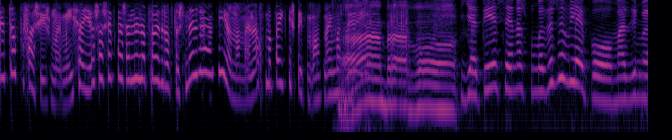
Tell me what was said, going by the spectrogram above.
δεν το αποφασίζουμε εμείς. Αλλιώς σας έβγαζαν ένα πρόεδρο από το συνέδριο να τελειώναμε. Να έχουμε πάει και σπίτι μας. Να είμαστε έτσι. Α, μπράβο. Γιατί εσένα, ας πούμε, δεν σε βλέπω μαζί με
